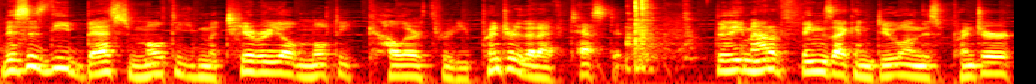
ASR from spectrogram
this is the best multi-material, multi-color 3D printer that I've tested. The amount of things I can do on this printer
